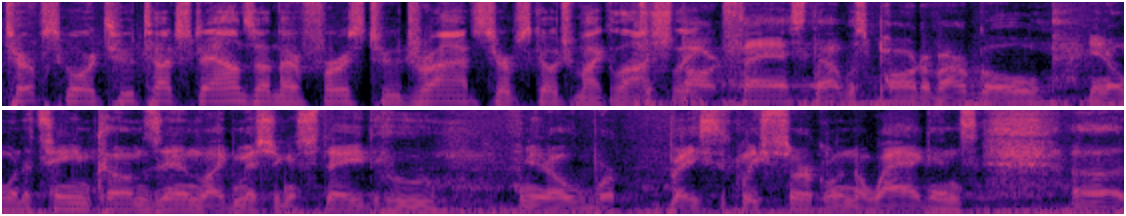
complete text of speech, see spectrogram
Terps scored two touchdowns on their first two drives. Terps coach Mike Locksley. To start fast, that was part of our goal. You know, when a team comes in like Michigan State, who, you know, were basically circling the wagons, uh,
